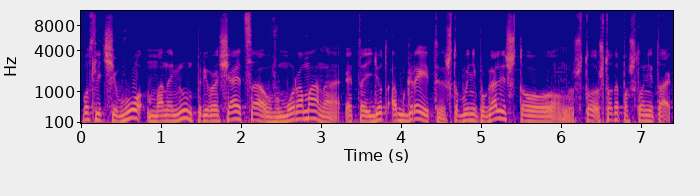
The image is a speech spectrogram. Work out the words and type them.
После чего Манамюн превращается в Мурамана. Это идет апгрейд, чтобы вы не пугались, что, что что-то пошло не так.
